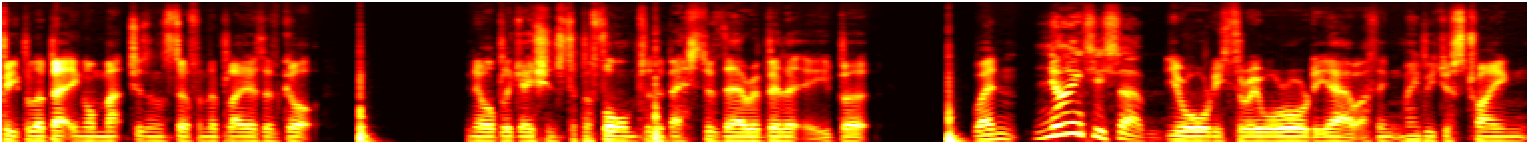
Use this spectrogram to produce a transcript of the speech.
people are betting on matches and stuff, and the players have got you know obligations to perform to the best of their ability. But when 97. you're already through or already out, I think maybe just trying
